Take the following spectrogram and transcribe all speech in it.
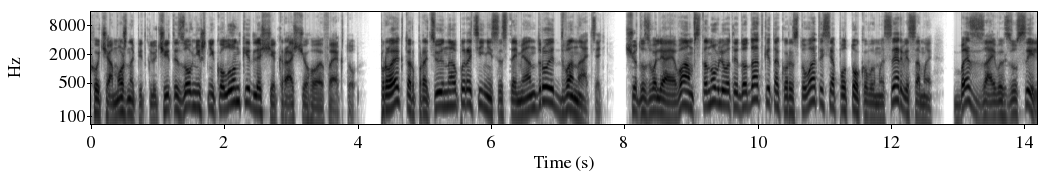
хоча можна підключити зовнішні колонки для ще кращого ефекту. Проектор працює на операційній системі Android 12, що дозволяє вам встановлювати додатки та користуватися потоковими сервісами без зайвих зусиль.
